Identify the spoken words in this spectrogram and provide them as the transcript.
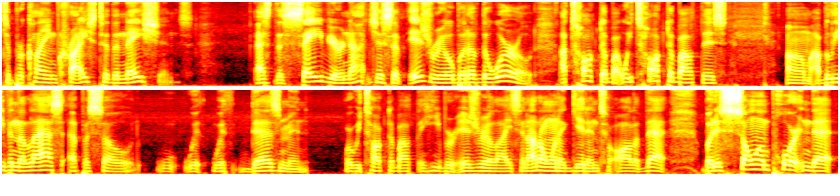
to proclaim Christ to the nations as the savior not just of Israel but of the world. I talked about we talked about this um, I believe in the last episode with with Desmond where we talked about the Hebrew Israelites, and I don't want to get into all of that, but it's so important that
